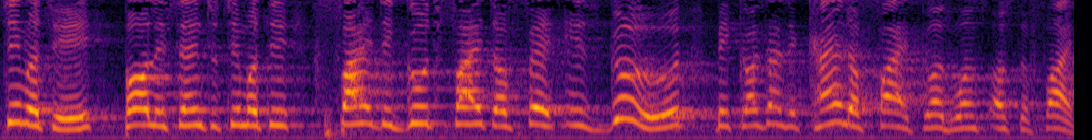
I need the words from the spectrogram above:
Timothy, Paul is saying to Timothy, fight the good fight of faith. It's good because that's the kind of fight God wants us to fight.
